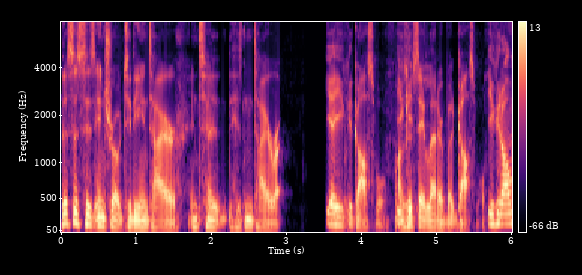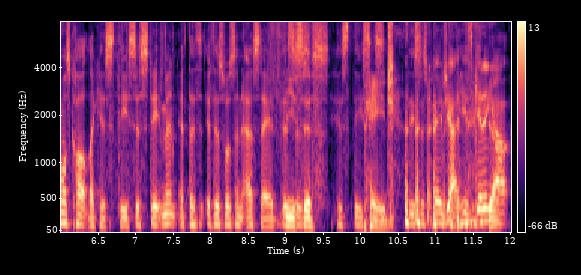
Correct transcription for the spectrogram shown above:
This is his intro to the entire into his entire Yeah, you could gospel. I was going could- to say letter, but gospel. you could almost call it like his thesis statement. If this if this was an essay, this Thesis is his thesis page. thesis page. Yeah, he's getting Yeah. out.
